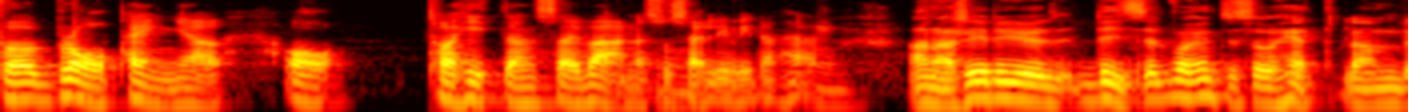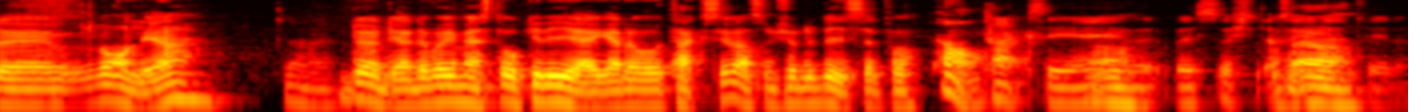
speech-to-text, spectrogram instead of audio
för bra pengar. Ja, ta hit den, säger Werner, så säljer vi den här. Annars är det ju, diesel var ju inte så hett bland eh, vanliga dödliga. Det var ju mest åkeriägare och taxi va, som körde diesel på. Ja. Taxi är Ja. det största Så, på ja. den tiden.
